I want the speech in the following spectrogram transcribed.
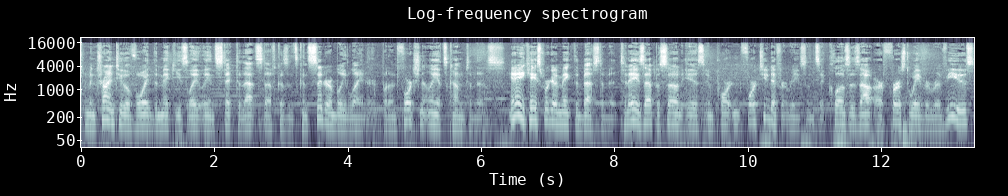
I've been trying to avoid the Mickeys lately and stick to that stuff because it's considerably lighter, but unfortunately, it's come to this. In any case, we're going to make the best of it. Today's episode is important for two different reasons. It closes out our first wave of reviews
